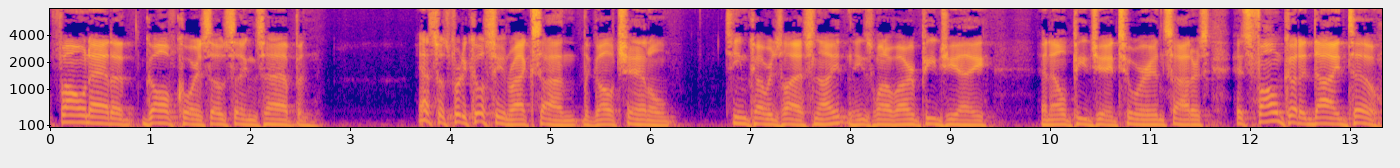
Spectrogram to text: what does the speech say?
phone at a golf course. Those things happen. Yeah, so it's pretty cool seeing Rex on the Golf Channel team coverage last night, and he's one of our PGA and LPGA Tour insiders. His phone could have died too.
